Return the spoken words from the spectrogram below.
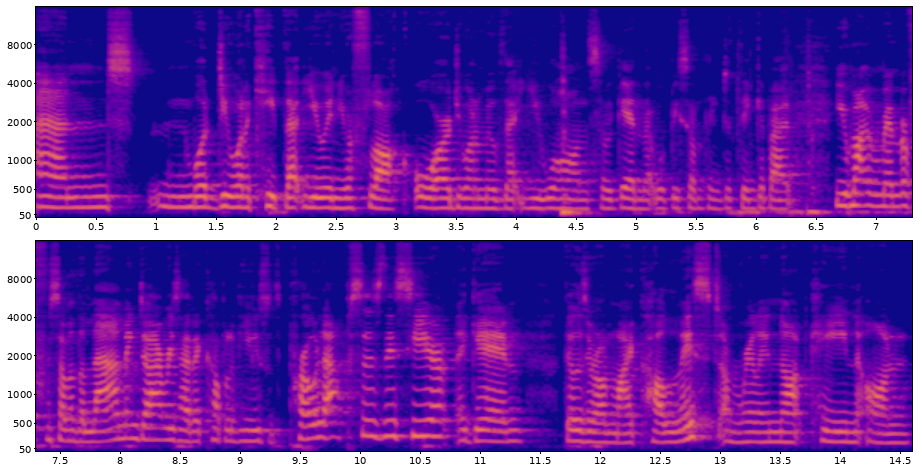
And what do you want to keep that ewe in your flock or do you want to move that ewe on? So again that would be something to think about. You might remember for some of the lambing diaries i had a couple of ewes with prolapses this year. Again those are on my cull list. I'm really not keen on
